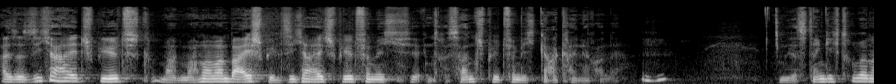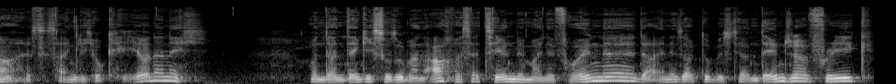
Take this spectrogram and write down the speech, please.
Also Sicherheit spielt, machen wir mal ein Beispiel, Sicherheit spielt für mich, interessant spielt für mich gar keine Rolle. Mhm. Und jetzt denke ich drüber nach, ist das eigentlich okay oder nicht? Und dann denke ich so drüber nach, was erzählen mir meine Freunde? Der eine sagt, du bist ja ein Danger Freak.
